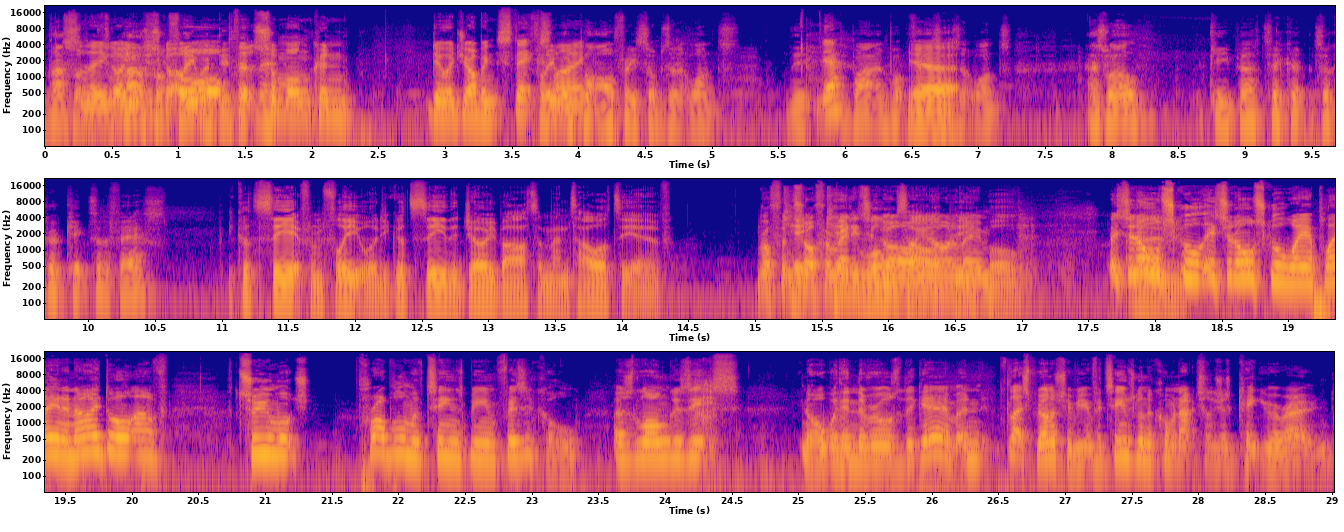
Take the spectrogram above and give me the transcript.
That's So what, there you go. You that's just what got to Fleetwood hope did, that didn't they? someone can do a job in sticks. Fleetwood Like, put all three subs in at once. The, Yeah. Barton put three Yeah. subs at once. As well, keeper took a, took a kick to the face. You could see it from Fleetwood. You could see the Joey Barton mentality of rough and kick, tough and ready to go. You know what I mean? It's an Um, old school. It's an old school way of playing, and I don't have too much problem with teams being physical as long as it's you know within the rules of the game. And let's be honest with you, if a team's going to come and actually just kick you around,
